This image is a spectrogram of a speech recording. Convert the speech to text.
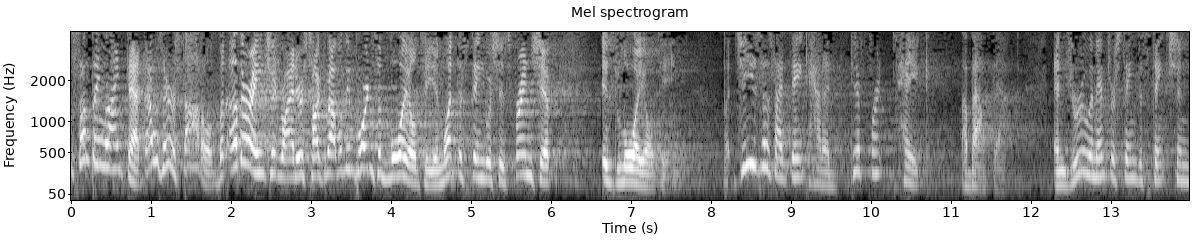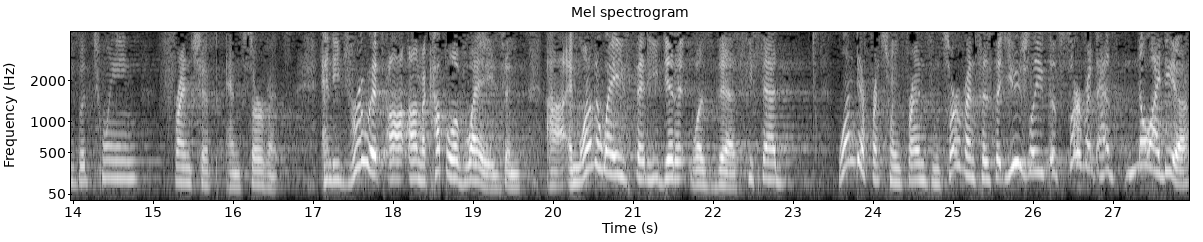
Something like that. That was Aristotle. But other ancient writers talked about well, the importance of loyalty and what distinguishes friendship is loyalty. But Jesus, I think, had a different take about that and drew an interesting distinction between friendship and servants. And he drew it uh, on a couple of ways. And, uh, and one of the ways that he did it was this. He said, one difference between friends and servants is that usually the servant has no idea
